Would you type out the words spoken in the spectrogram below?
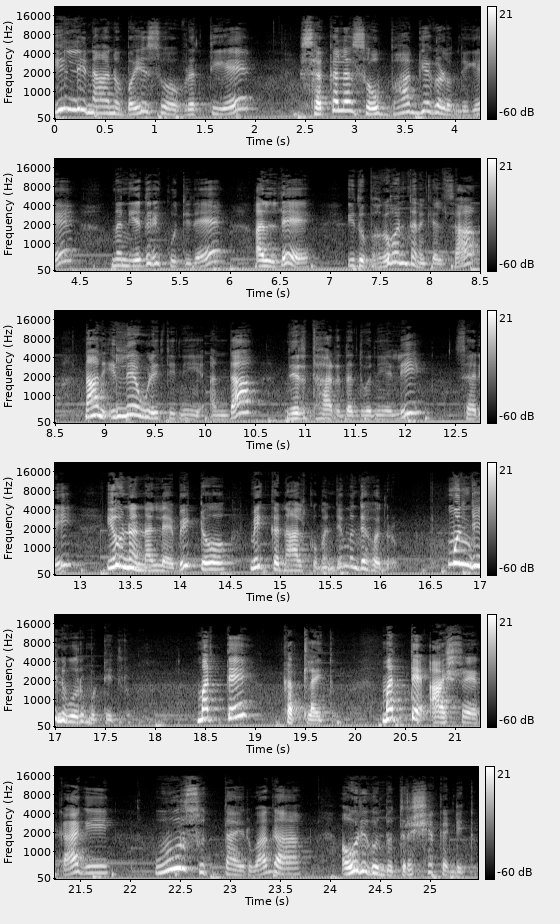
ಇಲ್ಲಿ ನಾನು ಬಯಸುವ ವೃತ್ತಿಯೇ ಸಕಲ ಸೌಭಾಗ್ಯಗಳೊಂದಿಗೆ ನನ್ನ ಎದುರಿ ಕೂತಿದೆ. ಅಲ್ಲದೆ ಇದು ಭಗವಂತನ ಕೆಲಸ. ನಾನು ಇಲ್ಲೇ ಉಳಿತೀನಿ ಅಂದ ನಿರ್ಧಾರದ ಧ್ವನಿಯಲ್ಲಿ, ಸರಿ, ಇವನನ್ನಲ್ಲೇ ಬಿಟ್ಟು ಮಿಕ್ಕ ನಾಲ್ಕು ಮಂದಿ ಮುಂದೆ ಹೋದರು. ಮುಂದಿನ ಊರು ಮುಟ್ಟಿದ್ರು. ಮತ್ತೆ ಕತ್ಲಾಯಿತು. ಮತ್ತೆ ಆಶ್ರಯಕ್ಕಾಗಿ ಊರು ಸುತ್ತಾ ಇರುವಾಗ ಅವರಿಗೊಂದು ದೃಶ್ಯ ಕಂಡಿತು.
